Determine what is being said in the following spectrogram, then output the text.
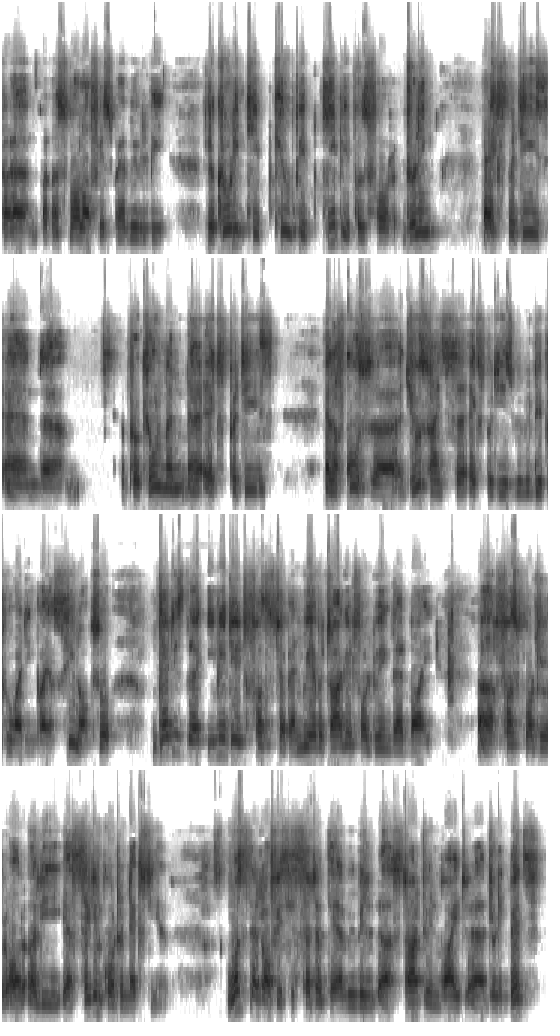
a small office where we will be recruiting key, key people for drilling expertise and um, procurement expertise and of course, uh, geoscience uh, expertise we will be providing via CNOOC. So that is the immediate first step, and we have a target for doing that by uh, first quarter or early uh, second quarter next year. Once that office is set up there, we will uh, start to invite uh, drilling bits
